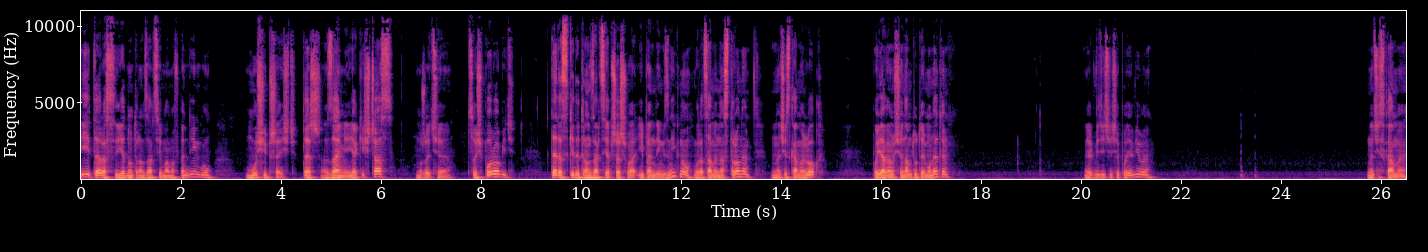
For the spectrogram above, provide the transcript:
i teraz jedną transakcję mamy w pendingu. Musi przejść. Też zajmie jakiś czas. Możecie coś porobić. Teraz, kiedy transakcja przeszła i pending zniknął, wracamy na stronę, naciskamy log. Pojawią się nam tutaj monety. Jak widzicie, się pojawiły. Naciskamy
